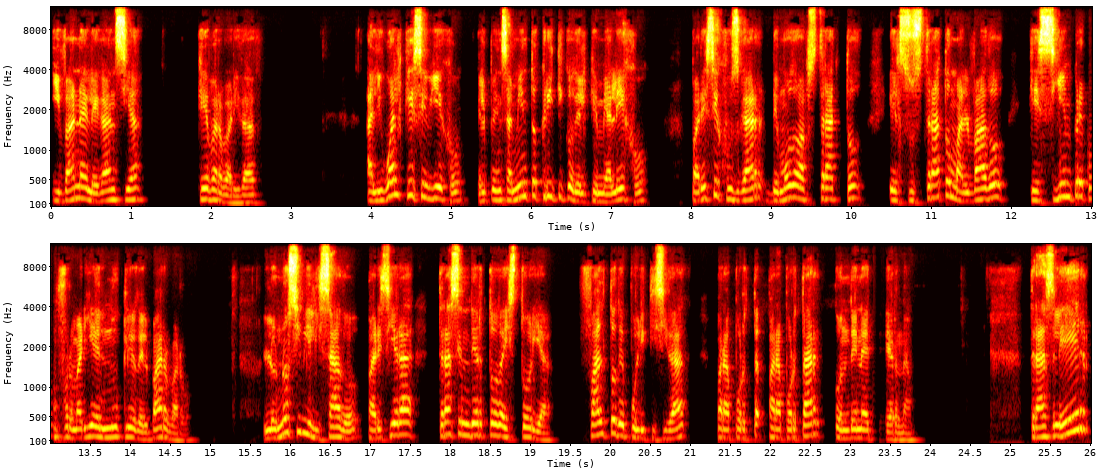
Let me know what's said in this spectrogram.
y vana elegancia, ¡qué barbaridad! Al igual que ese viejo, el pensamiento crítico del que me alejo parece juzgar de modo abstracto el sustrato malvado que siempre conformaría el núcleo del bárbaro. Lo no civilizado pareciera trascender toda historia, falto de politicidad para, para aportar condena eterna. Tras leer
